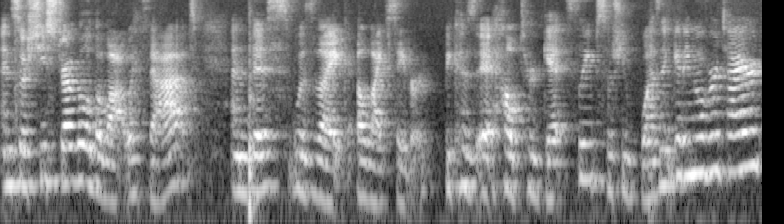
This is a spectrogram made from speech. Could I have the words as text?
And so she struggled a lot with that. And this was like a lifesaver because it helped her get sleep so she wasn't getting overtired.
